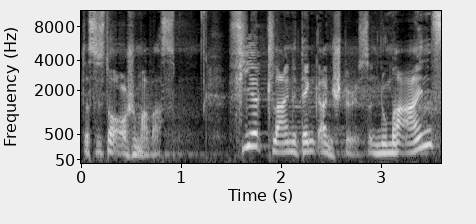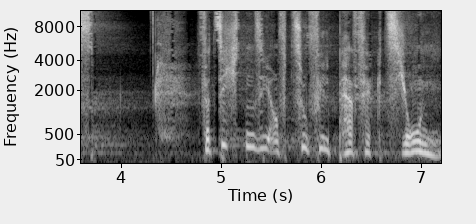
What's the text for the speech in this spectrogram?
Das ist doch auch schon mal was. Vier kleine Denkanstöße. Nummer eins, verzichten Sie auf zu viel Perfektion.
